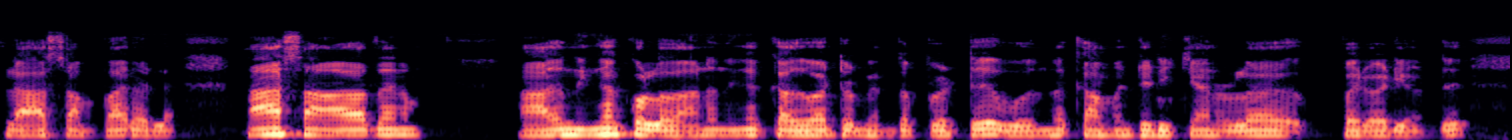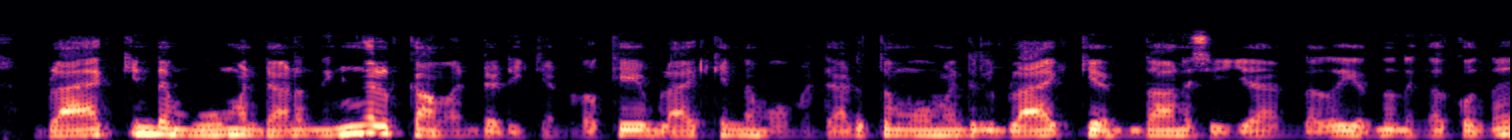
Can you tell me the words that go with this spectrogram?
അല്ല ആ സംഭാരമല്ല. ആ സാധനം അത് നിങ്ങൾക്കുള്ളതാണ്. നിങ്ങൾക്ക് അതുമായിട്ട് ബന്ധപ്പെട്ട് ഒന്ന് കമന്റ് അടിക്കാനുള്ള പരിപാടിയുണ്ട്. ബ്ലാക്കിന്റെ മൂവ്മെന്റാണ് നിങ്ങൾ കമന്റ് അടിക്കേണ്ടത്. ഓക്കെ ബ്ലാക്കിന്റെ മൂവ്മെന്റ് അടുത്ത മൂവ്മെന്റിൽ ബ്ലാക്ക് എന്താണ് ചെയ്യേണ്ടത് എന്ന് നിങ്ങൾക്കൊന്ന്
